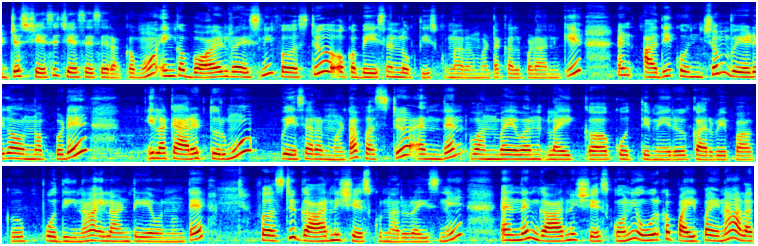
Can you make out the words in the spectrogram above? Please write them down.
అడ్జస్ట్ చేసి చేసేసే రకము. ఇంకా బాయిల్డ్ రైస్ని ఫస్ట్ ఒక బేసన్లోకి తీసుకున్నారనమాట కలపడానికి. అండ్ అది కొంచెం వేడిగా ఉన్నప్పుడే ఇలా క్యారెట్ తురుము వేశారనమాట first and then one by one like కొత్తిమీర కరివేపాకు పుదీనా ఇలాంటివి ఏమైనా ఉంటే ఫస్ట్ గార్నిష్ చేసుకున్నారు రైస్ని అండ్ దెన్ గార్నిష్ చేసుకొని ఊరక పై పైన అలా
